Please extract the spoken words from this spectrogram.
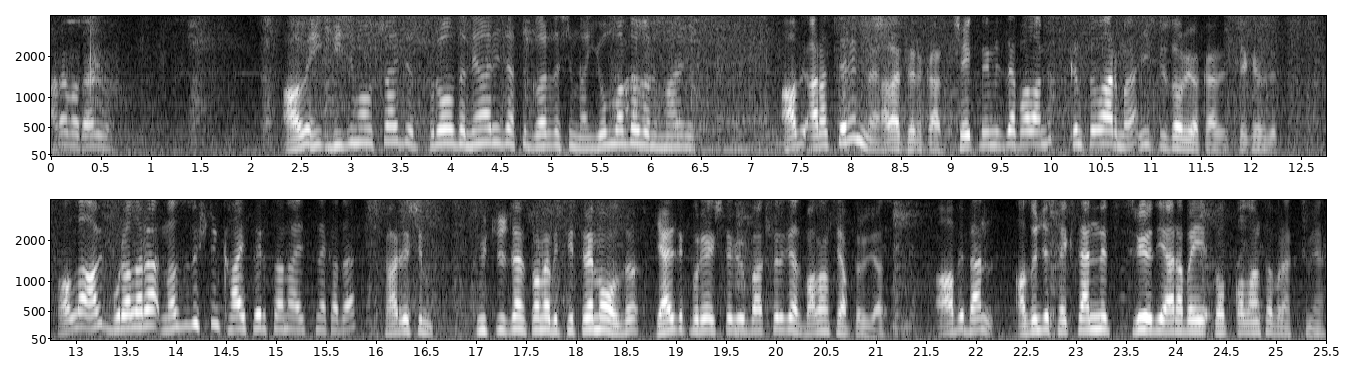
Araba dayı. Abi bizim olsaydı Pro'da ne arayacaktı kardeşim lan? Yollarda ölürüm hani. Abi araç senin mi? Araç benim kardeşim. Çekmemizde falan bir sıkıntı var mı? Hiçbir soru yok kardeşim çekebilir. Vallahi abi buralara nasıl düştün Kayseri sanayisine kadar? Kardeşim 300'den sonra bir titreme oldu. Geldik buraya işte bir baktıracağız, balans yaptıracağız. Abi ben az önce 80'le titriyor diye arabayı dot balansa bıraktım ya.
